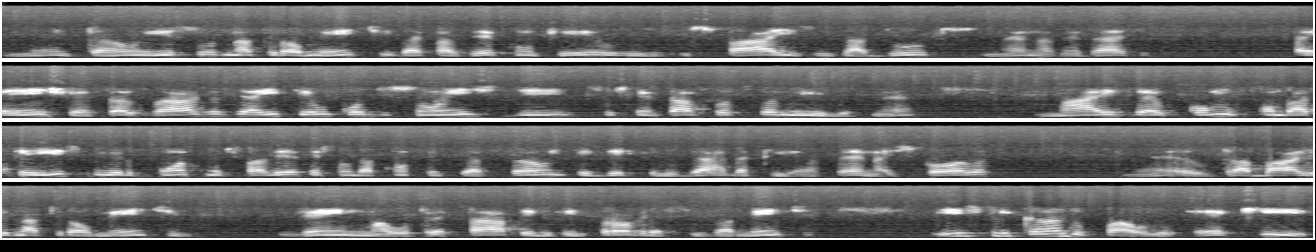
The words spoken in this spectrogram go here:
Né? Então, isso naturalmente vai fazer com que os, os pais, os adultos, né, na verdade, preencham essas vagas e aí tenham condições de sustentar suas famílias. Né? Mas é, como combater isso, primeiro ponto, como eu te falei, a questão da conscientização, entender que o lugar da criança é na escola. Né? O trabalho, naturalmente, vem numa outra etapa, ele vem progressivamente. E explicando, Paulo, é que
